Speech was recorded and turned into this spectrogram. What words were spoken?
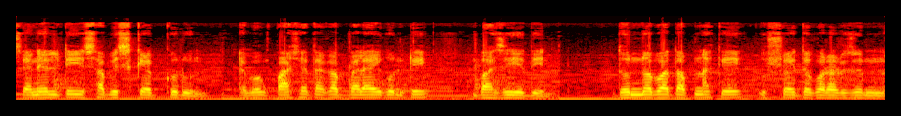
চ্যানেলটি সাবস্ক্রাইব করুন এবং পাশে থাকা বেলাইকনটি বাজিয়ে দিন। ধন্যবাদ আপনাকে উৎসাহিত করার জন্য।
